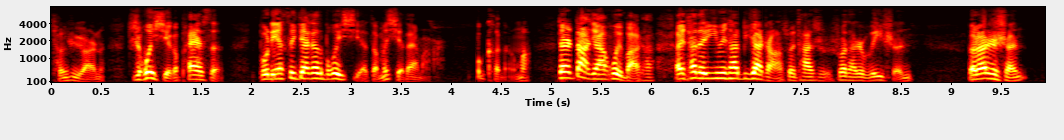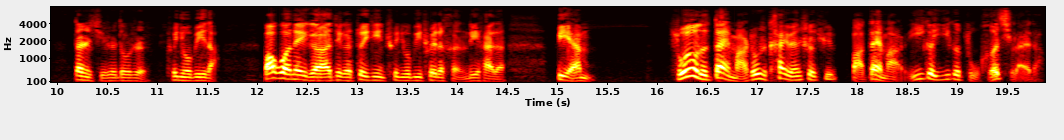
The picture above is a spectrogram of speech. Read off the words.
程序员呢，只会写个 Python，不连 C 加加都不会写，怎么写代码？不可能嘛！但是大家会把他，哎，他的因为他币价涨，所以他是说他是威神，说他是神，但是其实都是吹牛逼的，包括那个这个最近吹牛逼吹的很厉害的 BM。所有的代码都是开源社区把代码一个一个组合起来的，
